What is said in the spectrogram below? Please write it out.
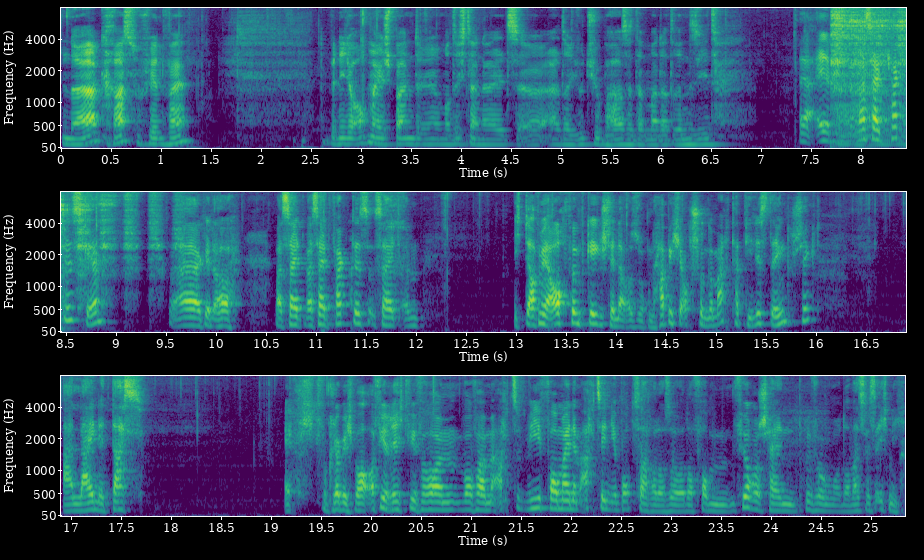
Naja, krass, auf jeden Fall. Da bin ich auch mal gespannt, wenn man dich dann als äh, alter YouTube-Hase dann mal da drin sieht. Ja, äh, was halt Fakt ist, gell? Ja, genau. Was halt, was halt Fakt ist, ist halt, ähm, ich darf mir auch fünf Gegenstände aussuchen. Habe ich auch schon gemacht, habe die Liste hingeschickt. Alleine das. Ich glaube, ich war aufgeregt wie vor, meinem, vor meinem 18, wie vor meinem 18. Geburtstag oder so. Oder vor Führerscheinprüfung oder was weiß ich nicht.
